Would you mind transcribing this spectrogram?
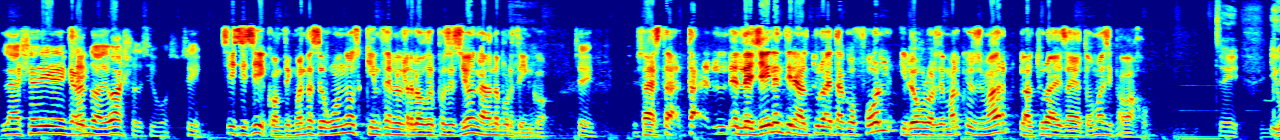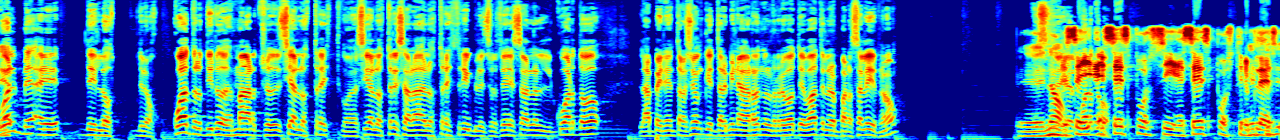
la de Jalen encarando a Deballo, decís vos. Sí. sí, sí, sí. Con 50 segundos, 15 en el reloj de posesión, ganando por 5. Sí. O sea, está, el de Jalen tiene la altura de Taco Fall y luego los de Marcus Smart, la altura de Zaya Thomas y para abajo. Sí. Igual eh, de, los, de los cuatro tiros de Smart, yo decía los tres, cuando decía los tres, hablaba de los tres triples. Ustedes hablan del cuarto la penetración que termina agarrando el rebote Butler para salir, ¿no? Eh, no. Ese, es post, sí, ese es post triple sí,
